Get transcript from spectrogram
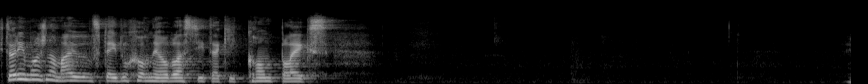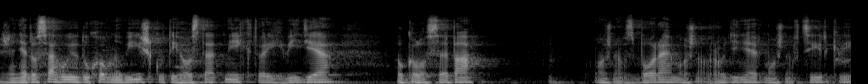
ktorí možno majú v tej duchovnej oblasti taký komplex že nedosahujú duchovnú výšku tých ostatných, ktorých vidia okolo seba, možno v zbore, možno v rodine, možno v církvi,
